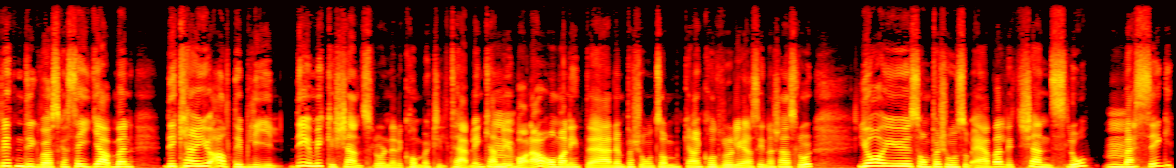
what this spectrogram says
vet inte vad jag ska säga men det kan ju alltid bli, det är mycket känslor när det kommer till tävling kan det ju Mm. vara om man inte är en person som kan kontrollera sina känslor. Jag är ju en sån person som är väldigt känslomässig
